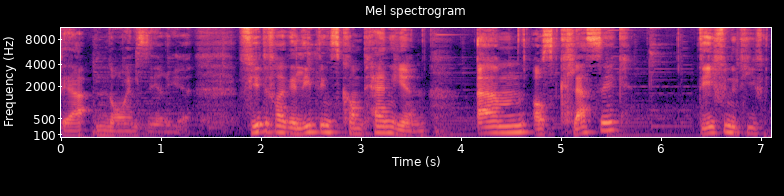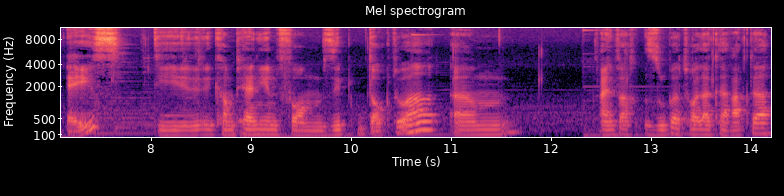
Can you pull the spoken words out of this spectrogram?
der neuen Serie. Vierte Frage, Lieblingscompanion. Ähm, aus Classic definitiv Ace, die Companion vom siebten Doktor. Ähm, einfach super toller Charakter.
